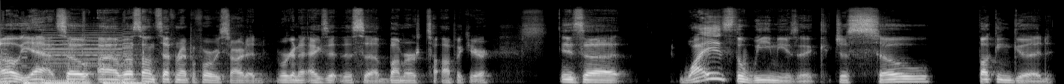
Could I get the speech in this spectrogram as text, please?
Oh yeah. So uh, what I Stefan right before we started, we're gonna exit this uh, bummer topic here. is uh why is the Wii music just so fucking good?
